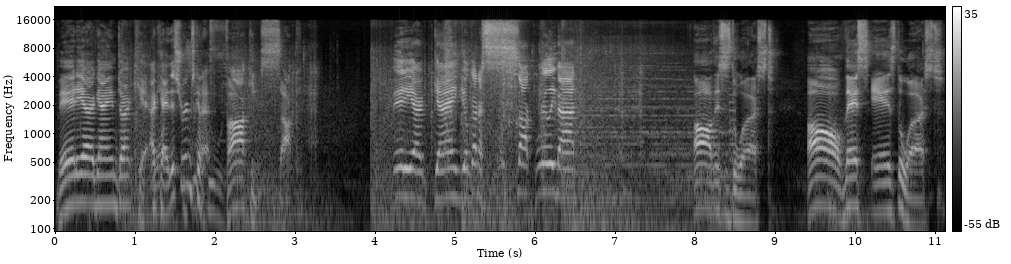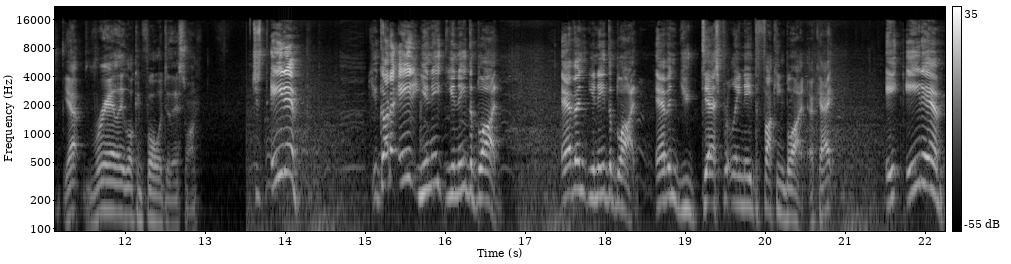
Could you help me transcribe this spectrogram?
Video game don't care. Okay, this room's gonna fucking suck. Video game, you're gonna suck really bad. Oh, this is the worst. Oh, this is the worst. Yep, really looking forward to this one. Just eat him! You gotta eat You need you need the blood. Evan, you need the blood. Evan, you desperately need the fucking blood, okay? Eat eat him!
